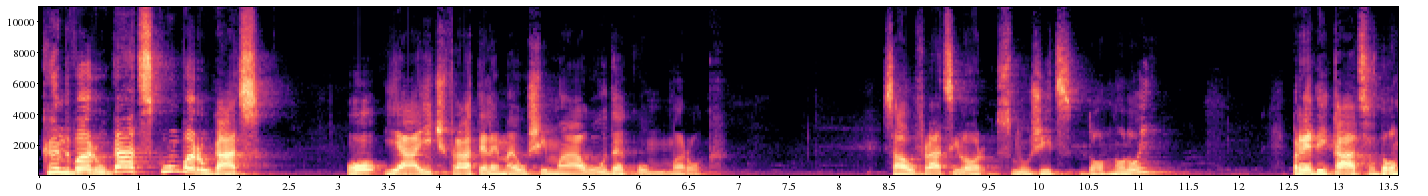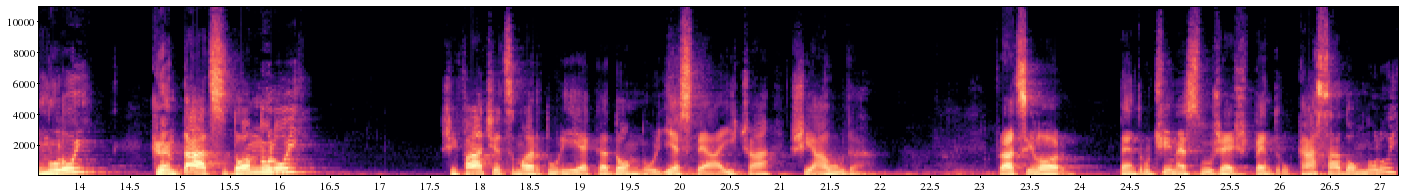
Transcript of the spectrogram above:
Când vă rugați, cum vă rugați? O, e aici fratele meu și mă audă cum mă rog. Sau, fraților, slujiți Domnului, predicați Domnului, cântați Domnului și faceți mărturie că Domnul este aici și audă. Fraților, pentru cine slujești? Pentru casa Domnului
